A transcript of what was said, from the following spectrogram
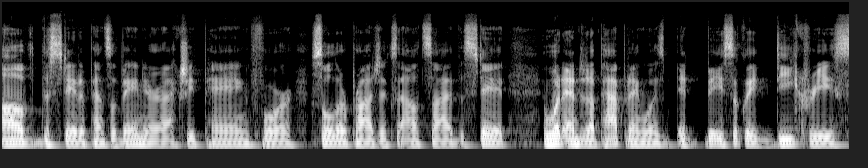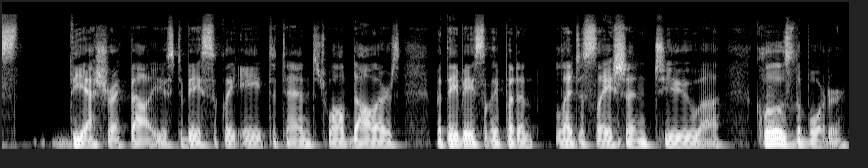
of the state of Pennsylvania are actually paying for solar projects outside the state. And what ended up happening was it basically decreased the SREC values to basically eight to ten to twelve dollars, but they basically put in legislation to uh, close the border,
